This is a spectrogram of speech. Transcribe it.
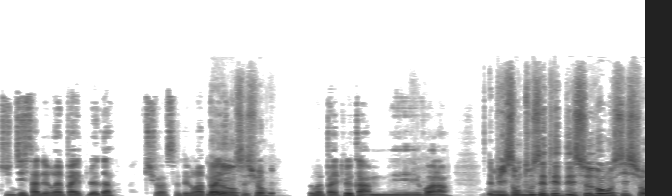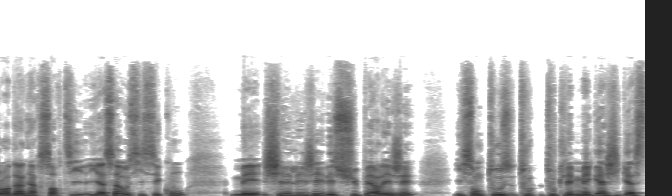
tu te dis ça devrait pas être le cas. Tu vois, ça devrait pas, Bah être, non, non, c'est sûr. ça devrait pas être le cas. Mais voilà. Et puis ils ont On- tous été décevants aussi sur leur dernière sortie. Il y a ça aussi, c'est con. Mais chez les légers et les super légers, ils sont tous, tout- toutes les méga gigas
